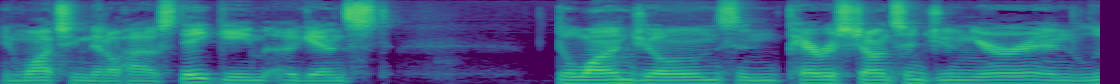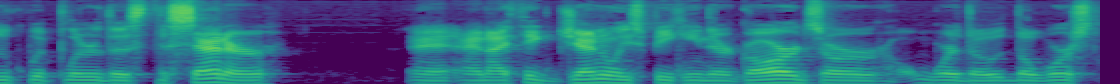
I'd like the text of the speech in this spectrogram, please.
in watching that Ohio State game against Dawand Jones and Paris Johnson Jr. and Luke Wypler, the, the center. And, and I think generally speaking, their guards are were the, the worst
